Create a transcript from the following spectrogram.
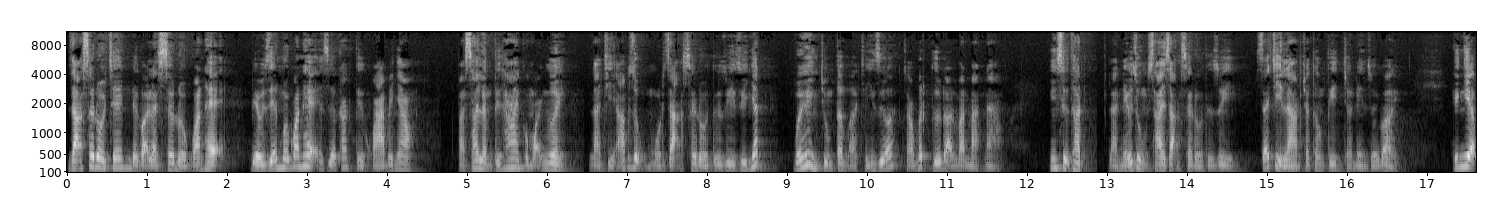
Dạng sơ đồ trên được gọi là sơ đồ quan hệ, biểu diễn mối quan hệ giữa các từ khóa với nhau. Và sai lầm thứ hai của mọi người là chỉ áp dụng một dạng sơ đồ tư duy duy nhất với hình trung tâm ở chính giữa cho bất cứ đoạn văn bản nào. Nhưng sự thật là nếu dùng sai dạng sơ đồ tư duy sẽ chỉ làm cho thông tin trở nên rối bời. Kinh nghiệm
